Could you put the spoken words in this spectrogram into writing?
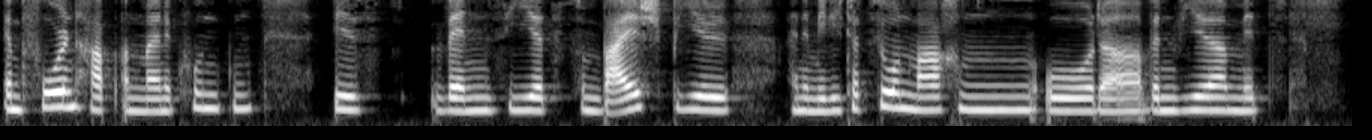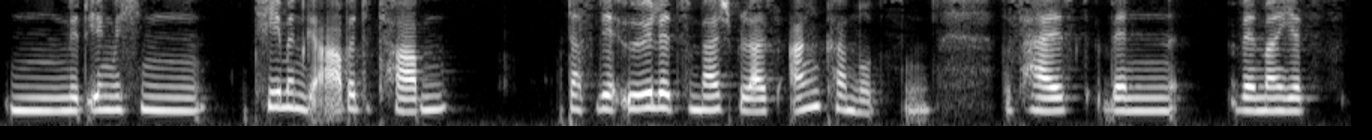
empfohlen habe an meine Kunden, ist, wenn sie jetzt zum Beispiel eine Meditation machen oder wenn wir mit, mit irgendwelchen Themen gearbeitet haben, dass wir Öle zum Beispiel als Anker nutzen. Das heißt, wenn, wenn man jetzt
